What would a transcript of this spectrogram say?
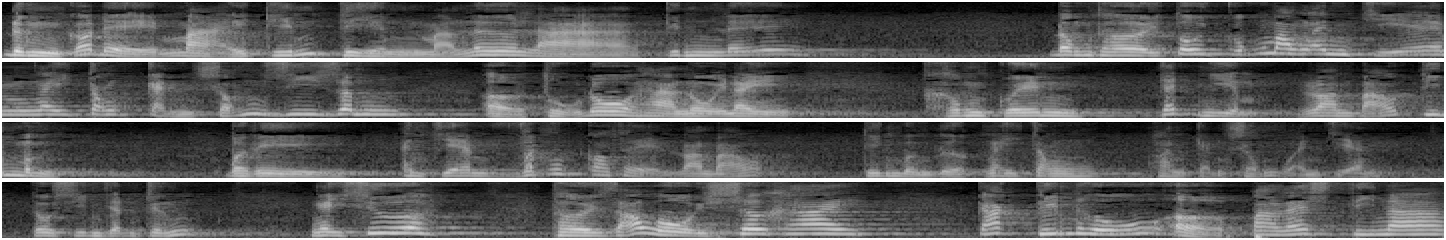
Đừng có để mãi kiếm tiền mà lơ là, kinh lễ. Đồng thời tôi cũng mong anh chị em ngay trong cảnh sống di dân ở thủ đô hà nội này, không quên trách nhiệm loan báo tin mừng. Bởi vì anh chị em vẫn có thể loan báo tin mừng được ngay trong hoàn cảnh sống của anh chị em. Tôi xin dẫn chứng, ngày xưa thời giáo hội sơ khai các tín hữu ở Palestine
